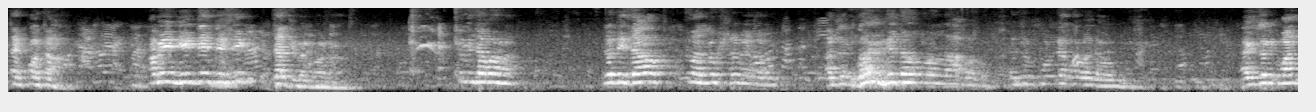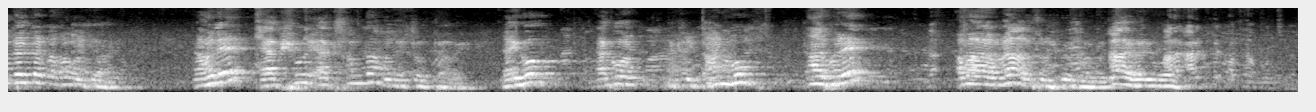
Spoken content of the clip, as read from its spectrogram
তার কথা। আমি নির্দেশ দিয়েছি জাতি না তুমি যাব না। যদি যাও তোমার লোকসান যাবে। আর যদি ঘর ভেয়ে দাও তোমার লাভ হবে। একজন কোনটা করা যাব একজন মানতে কথা বলতে হবে। তাহলে একশো এক সন্ধ্যা আমাদের চলতে হবে। যাই হোক এখন একটা গান হোক তারপরে আবার আমরা আলোচনা শুরু করব। জয় হরি আরেকটা কথা বলছিলাম।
